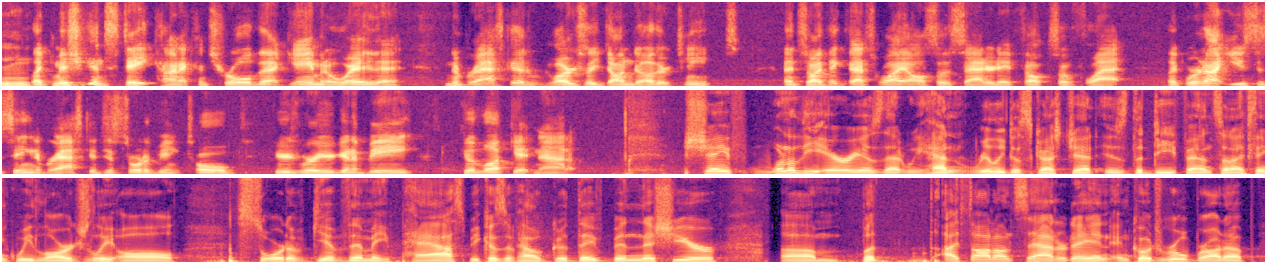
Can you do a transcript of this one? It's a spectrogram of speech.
Mm-hmm. Like Michigan State kind of controlled that game in a way that Nebraska had largely done to other teams. And so I think that's why also Saturday felt so flat. Like we're not used to seeing Nebraska just sort of being told, here's where you're going to be. Good luck getting at him. Shafe, one of the areas that we hadn't really discussed yet is the defense, and I think we largely all sort of give them a pass because of how good they've been this year. Um, but I thought on Saturday, and, and Coach Rhule brought up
